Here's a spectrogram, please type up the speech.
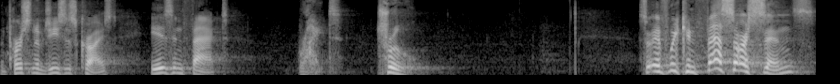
the person of Jesus Christ, is in fact right, true. So if we confess our sins,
